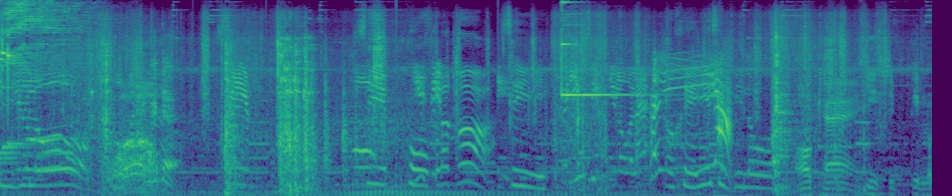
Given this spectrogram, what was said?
สี่กิโลไม่ได้สิบสิบหกแล้วก็สี่ยี่สิบกิโลแล้วโอเคยี่สิบกิโลยี่สิบกิโล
